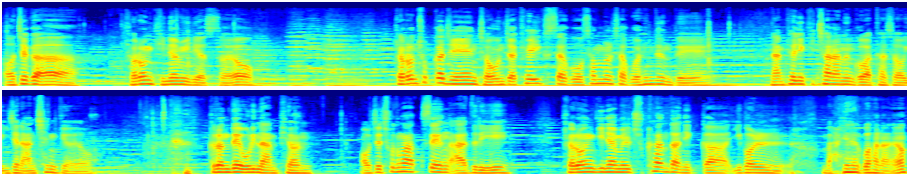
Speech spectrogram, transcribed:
어제가 결혼 기념일이었어요. 결혼 초까진 저 혼자 케이크 사고 선물 사고 했는데 남편이 귀찮아하는 것 같아서 이젠 안 챙겨요. 그런데 우리 남편 어제 초등학생 아들이 결혼 기념일 축하한다니까 이걸 말이라고 하나요?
